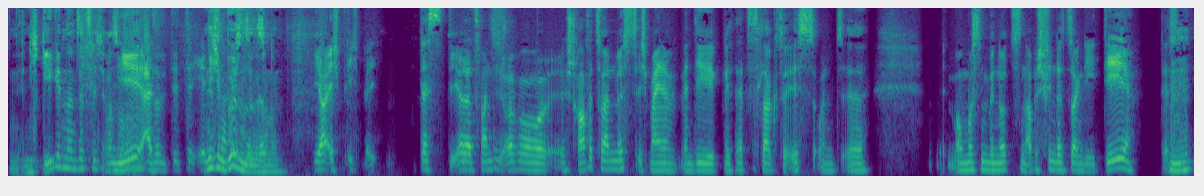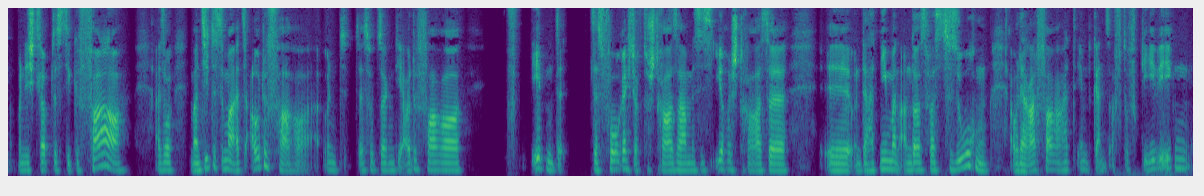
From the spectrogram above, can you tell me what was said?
nicht gegen dann letztlich, aber so. Nee, also nicht im bösen Sinne, sondern. Ja, ich, ich, dass ihr da 20 Euro äh, Strafe zahlen müsst. Ich meine, wenn die Gesetzeslage so ist und äh, man muss ihn benutzen, aber ich finde sozusagen die Idee dessen mhm. und ich glaube, dass die Gefahr, also man sieht das immer als Autofahrer und dass sozusagen die Autofahrer eben das Vorrecht auf der Straße haben, es ist ihre Straße äh, und da hat niemand anderes was zu suchen. Aber der Radfahrer hat eben ganz oft auf Gehwegen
